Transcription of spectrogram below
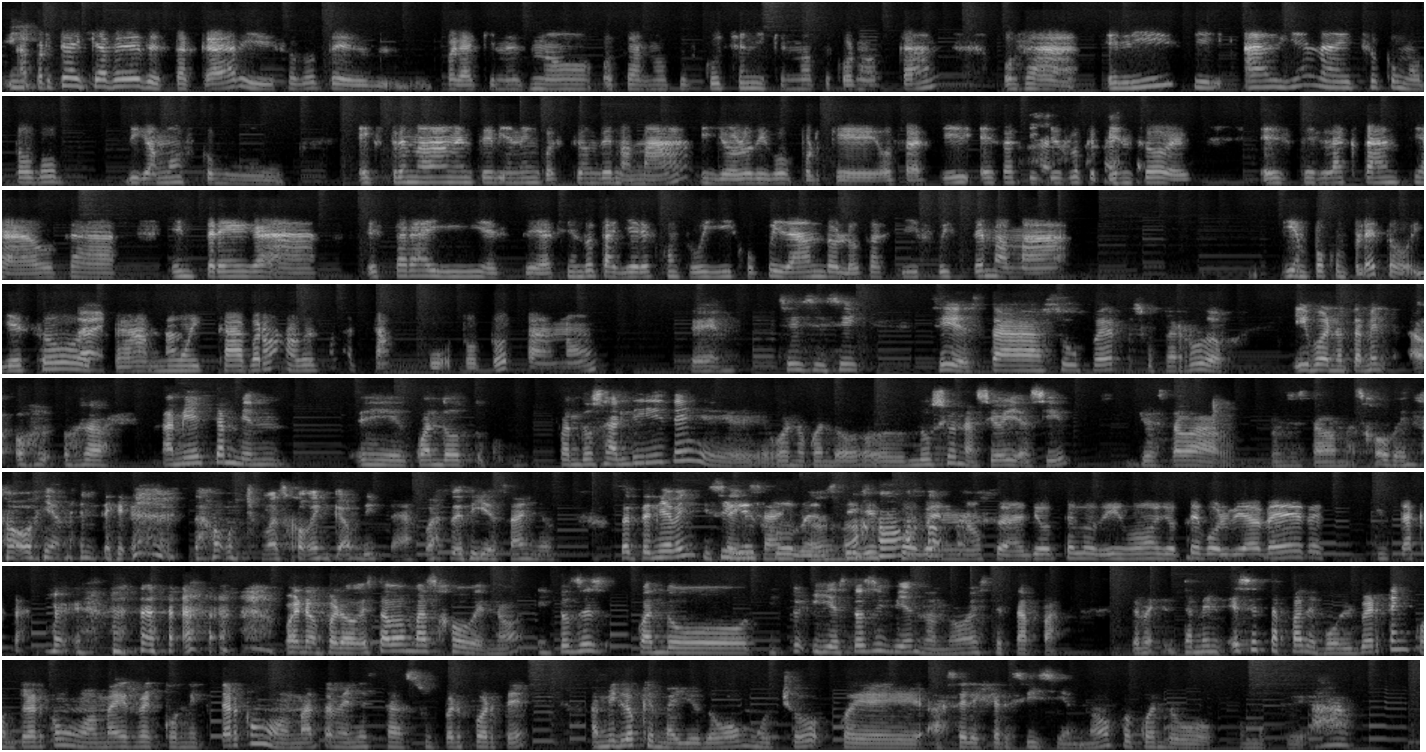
Y aparte hay que destacar y solo te para quienes no, o sea, nos escuchen y que no te conozcan, o sea, Elis si alguien ha hecho como todo, digamos como extremadamente bien en cuestión de mamá y yo lo digo porque, o sea, sí es así, que es lo que pienso es este lactancia, o sea, entrega, estar ahí, este, haciendo talleres con tu hijo, cuidándolos, así fuiste mamá tiempo completo y eso está muy cabrón, a veces está totota, ¿no? Sí, sí, sí, sí, está súper, súper rudo. Y bueno, también, o, sea, a mí también, eh, cuando, cuando salí de, bueno, cuando Lucio nació y así, yo estaba, pues estaba más joven, ¿no? Obviamente, estaba mucho más joven que ahorita, hace 10 años. O sea, tenía 26 sigues años. Joven, Sigues joven, o sea, yo te lo digo, yo te volví a ver intacta. bueno, pero estaba más joven, ¿no? Entonces, cuando, y, estás viviendo, ¿no? Esta etapa. También, esa etapa de volverte a encontrar como mamá y reconectar como mamá también está súper fuerte. A mí lo que me ayudó mucho fue hacer ejercicio, ¿no? Fue cuando como que, ah,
